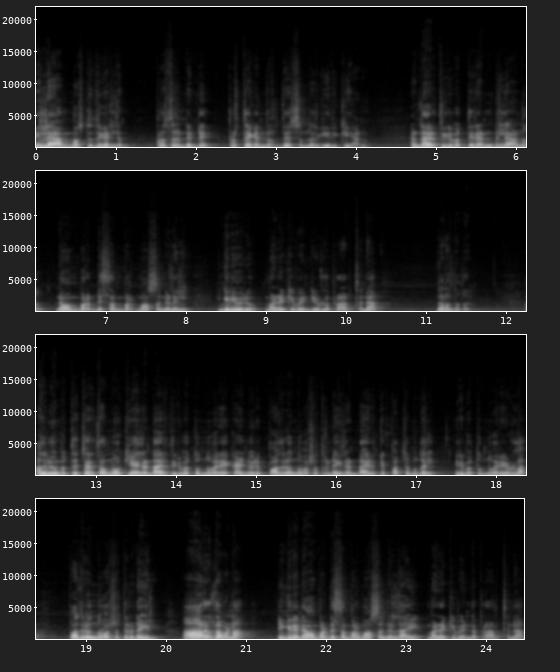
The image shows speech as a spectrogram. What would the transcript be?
എല്ലാ മസ്ജിദുകളിലും പ്രസിഡന്റിന്റെ പ്രത്യേക നിർദ്ദേശം നൽകിയിരിക്കുകയാണ്. രണ്ടായിരത്തി ഇരുപത്തി രണ്ടിലാണ് നവംബർ ഡിസംബർ മാസങ്ങളിൽ ഇങ്ങനെയൊരു മഴയ്ക്ക് വേണ്ടിയുള്ള പ്രാർത്ഥന നടന്നത്. അതിനു മുമ്പത്തെ ചരിത്രം നോക്കിയാൽ രണ്ടായിരത്തി ഇരുപത്തൊന്ന് വരെ കഴിഞ്ഞ ഒരു പതിനൊന്ന് വർഷത്തിനിടയിൽ രണ്ടായിരത്തി പത്ത് മുതൽ ഇരുപത്തൊന്ന് വരെയുള്ള പതിനൊന്ന് വർഷത്തിനിടയിൽ ആറ് തവണ ഇങ്ങനെ നവംബർ ഡിസംബർ മാസങ്ങളിലായി മഴയ്ക്ക് വേണ്ട പ്രാർത്ഥന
